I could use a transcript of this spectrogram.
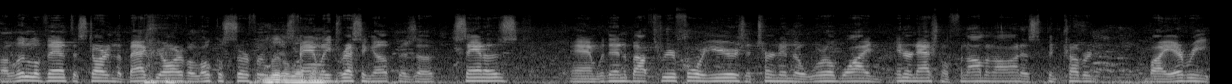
a little event that started in the backyard of a local surfer with his family event. dressing up as uh, Santas. And within about three or four years, it turned into a worldwide international phenomenon. It's been covered by every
